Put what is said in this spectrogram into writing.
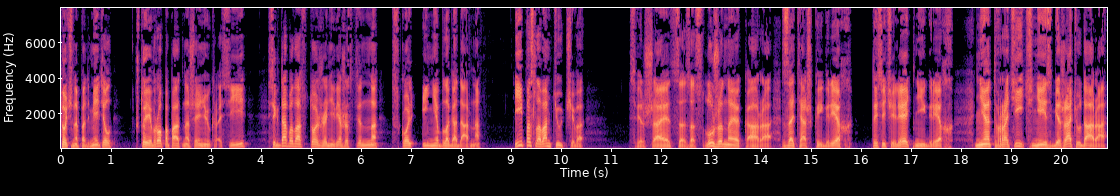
точно подметил, что Европа по отношению к России всегда была столь же невежественна, сколь и неблагодарна. И, по словам Тютчева, свершается заслуженная кара за тяжкий грех, тысячелетний грех, не отвратить, не избежать удара,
